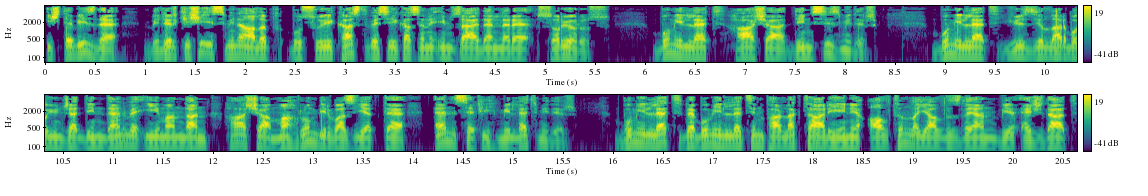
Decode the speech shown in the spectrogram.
İşte biz de bilirkişi ismini alıp bu suikast vesikasını imza edenlere soruyoruz. Bu millet haşa dinsiz midir? Bu millet yüzyıllar boyunca dinden ve imandan haşa mahrum bir vaziyette en sefih millet midir? Bu millet ve bu milletin parlak tarihini altınla yaldızlayan bir ecdat,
